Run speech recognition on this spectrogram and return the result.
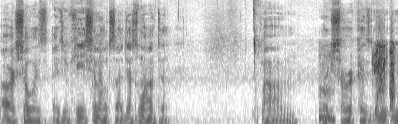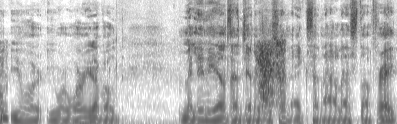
our show is educational, so I just wanted to um, make sure, because you, you, you were you were worried about millennials and Generation X and all that stuff, right?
